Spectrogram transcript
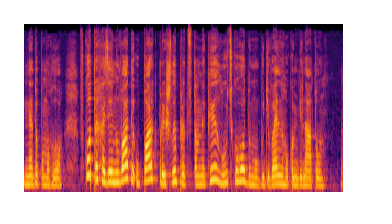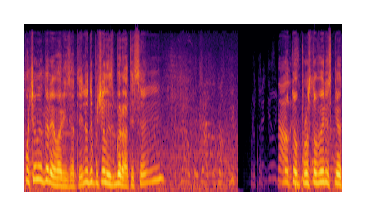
не допомогло. Вкотре хазяйнувати у парк прийшли представники Луцького домобудівельного комбінату. Почали дерева різати, люди почали збиратися. Просто, просто вирізки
